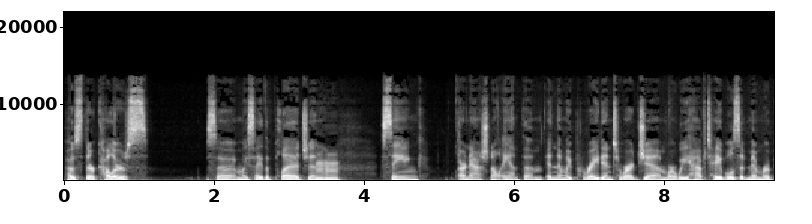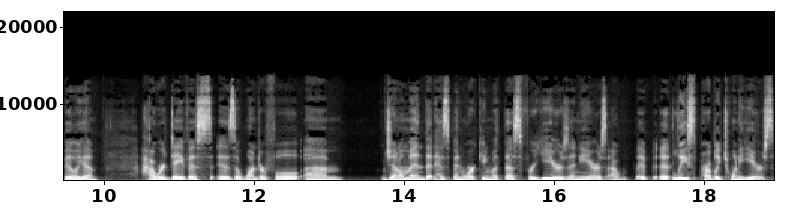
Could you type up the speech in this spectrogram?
post their colors. So, and we say the pledge and sing our national anthem, and then we parade into our gym where we have tables of memorabilia. Howard Davis is a wonderful um, gentleman that has been working with us for years and years, uh, at, least probably 20 years.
